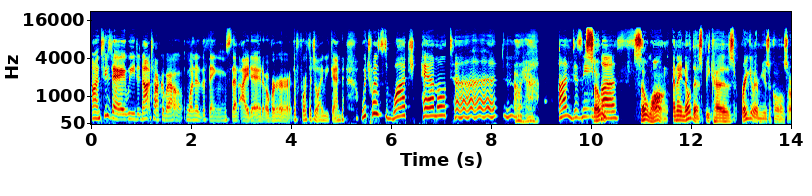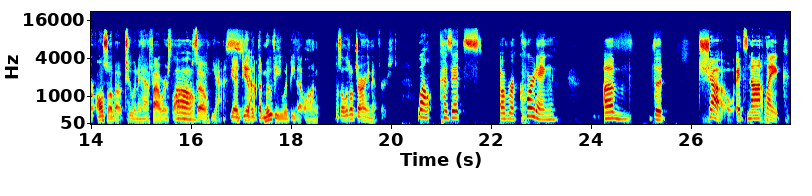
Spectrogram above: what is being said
on Tuesday, we did not talk about one of the things that I did over the 4th of July weekend, which was watch Hamilton oh yeah on Disney So- Plus. so long and i know this because regular musicals are also about two and a half hours long Oh, so yes. the idea yeah. that the movie would be that long was a little jarring at first Well, because it's a recording of the show. It's not like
